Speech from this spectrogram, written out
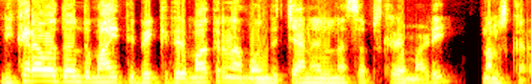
ನಿಖರವಾದ ಒಂದು ಮಾಹಿತಿ ಬೇಕಿದ್ರೆ ಮಾತ್ರ ನಮ್ಮ ಒಂದು ಚಾನೆಲ್ನ ಸಬ್ಸ್ಕ್ರೈಬ್ ಮಾಡಿ. ನಮಸ್ಕಾರ.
